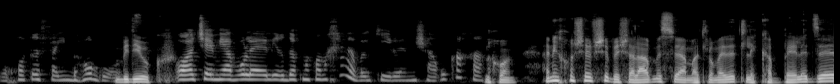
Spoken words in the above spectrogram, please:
רוחות רפאים בהוגוורטס. בדיק או עד שהם יעברו ל- לרדוף מקום אחר אבל כאילו הם יישארו ככה. נכון אני חושב שבשלב מסוים את לומדת לקבל את זה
